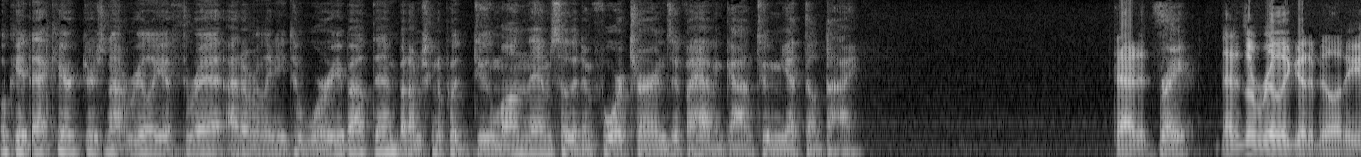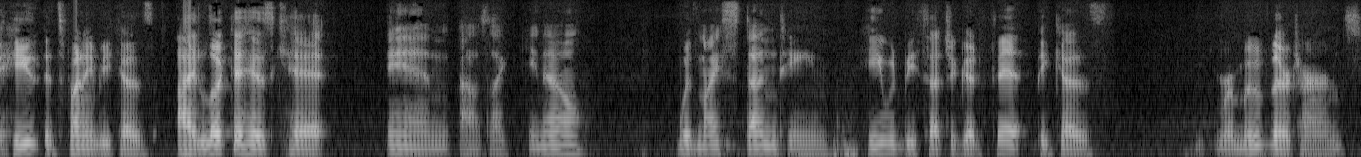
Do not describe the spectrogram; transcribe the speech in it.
okay, that character's not really a threat. I don't really need to worry about them, but I'm just going to put Doom on them so that in four turns, if I haven't gotten to them yet, they'll die. That is Right? That is a really good ability. He it's funny because I looked at his kit and I was like, you know, with my stun team, he would be such a good fit because remove their turns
